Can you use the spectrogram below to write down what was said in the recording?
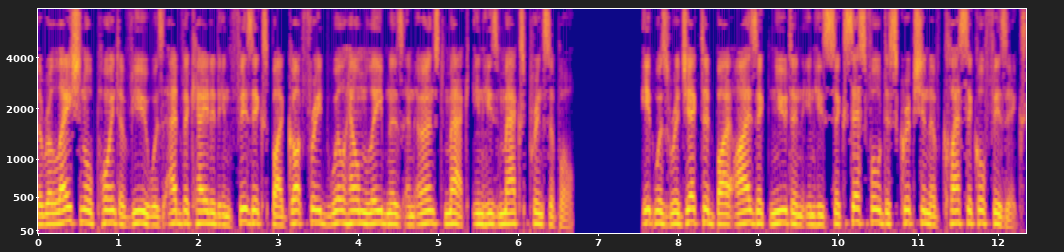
The relational point of view was advocated in physics by Gottfried Wilhelm Leibniz and Ernst Mach in his Mach's principle. It was rejected by Isaac Newton in his successful description of classical physics.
